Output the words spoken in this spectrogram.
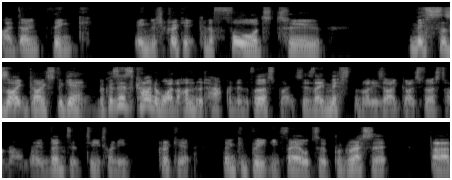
I don't think English cricket can afford to miss the zeitgeist again because that's kind of why the 100 happened in the first place is they missed the bloody zeitgeist first time around they invented t20 cricket then completely failed to progress it. Uh,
